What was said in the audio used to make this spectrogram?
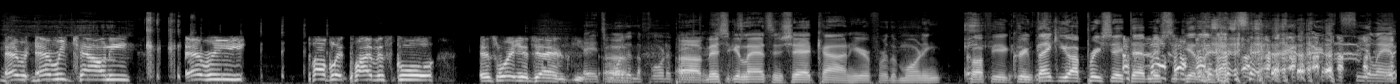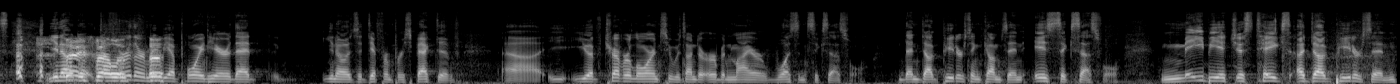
Every every county, every public private school is wear your Jags gear. Hey, it's more than the Florida Uh, Panthers. Michigan Lance and Shad Khan here for the morning coffee and cream. Thank you. I appreciate that, Michigan Lance. See you, Lance. You know, Thanks, to, to further maybe a point here that you know is a different perspective. Uh, you have Trevor Lawrence, who was under Urban Meyer, wasn't successful. Then Doug Pederson comes in, is successful. Maybe it just takes a Doug Pederson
